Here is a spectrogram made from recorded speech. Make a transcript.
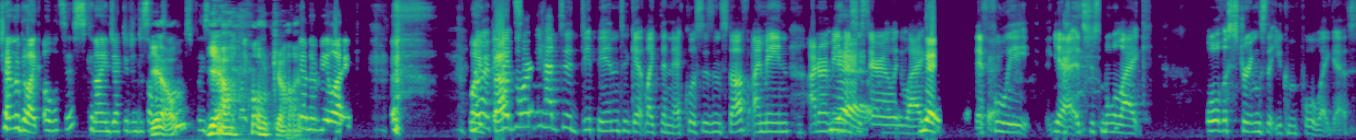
Trent would be like, "Oh, what's this? Can I inject it into someone's Yeah, oh, arms, please?" Yeah. Like, Oh it's God. gonna be like, like no, but that's they've already had to dip in to get like the necklaces and stuff. I mean, I don't mean Yeah. necessarily like yeah, they're okay. fully. Yeah, it's just more like all the strings that you can pull, I guess.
